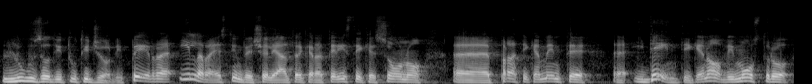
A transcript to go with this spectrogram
l'uso di tutti i giorni. Per il resto invece le altre caratteristiche sono eh, praticamente identiche. No? Vi mostro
